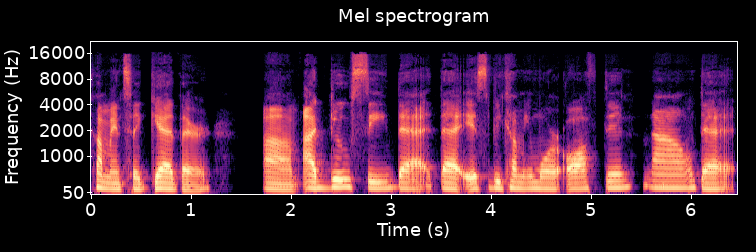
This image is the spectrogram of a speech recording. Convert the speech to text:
coming together, um, I do see that that it's becoming more often now that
